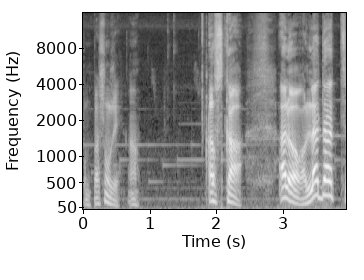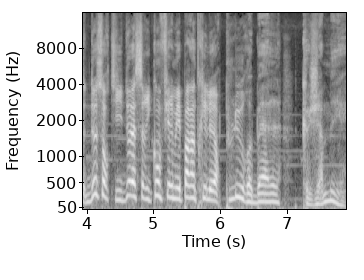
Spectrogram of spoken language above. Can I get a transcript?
Pour ne pas changer. Hein. Oscar. Alors, la date de sortie de la série confirmée par un thriller plus rebelle que jamais.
